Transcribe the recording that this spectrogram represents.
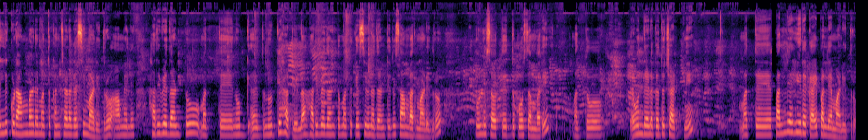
ಇಲ್ಲಿ ಕೂಡ ಅಂಬಡೆ ಮತ್ತು ಕಂಚಾಳ ಗಸಿ ಮಾಡಿದರು. ಆಮೇಲೆ ಹರಿವೆ ದಂಟು ಮತ್ತು ನುಗ್ಗೆ, ಇದು ನುಗ್ಗೆ ಹಾಕಲಿಲ್ಲ. ಹರಿವೆ ದಂಟು ಮತ್ತು ಕೆಸುವಿನ ದಂಟಿದು ಸಾಂಬಾರು ಮಾಡಿದರು. ಮುಳ್ಳು ಸೌತೆದ್ದು ಕೋಸಂಬರಿ ಮತ್ತು ಒಂದೆಳಗದ್ದು ಚಟ್ನಿ ಮತ್ತು ಪಲ್ಯ, ಹೀರೆಕಾಯಿ ಪಲ್ಯ ಮಾಡಿದರು.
